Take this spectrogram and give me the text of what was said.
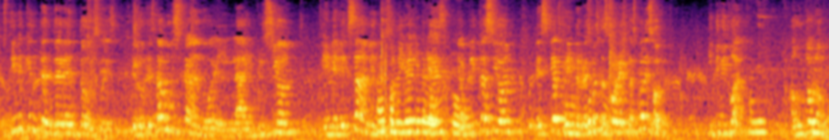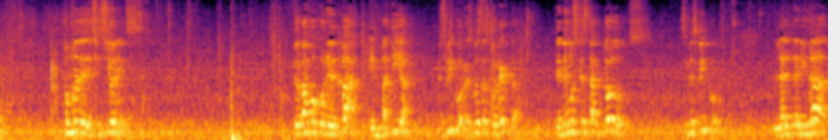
Pues tiene que entender entonces que lo que está buscando el- la inclusión en el examen, Ah, que son nivel llegue lo 3 busco. de aplicación, es que primer, respuestas correctas. ¿Cuáles son? Individual, autónomo, toma de decisiones, trabajo con el par, empatía. ¿Me explico? Respuestas correctas. Tenemos que estar todos. ¿Sí me explico? La alteridad,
